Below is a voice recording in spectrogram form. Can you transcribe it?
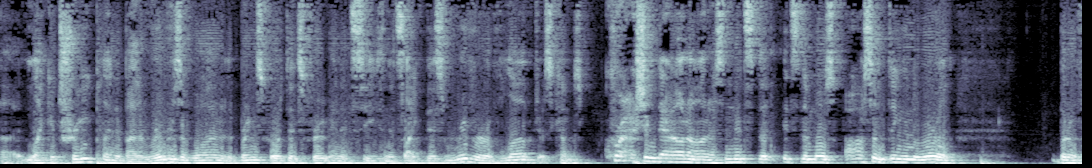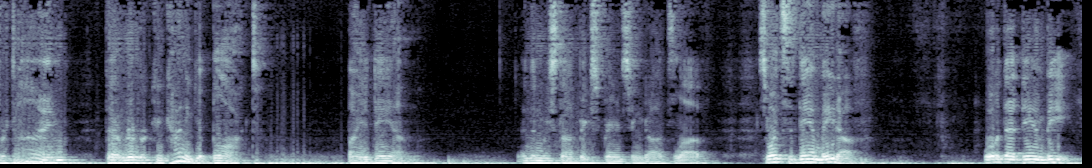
uh, like a tree planted by the rivers of water that brings forth its fruit in its season. It's like this river of love just comes crashing down on us, and it's the it's the most awesome thing in the world. But over time, that river can kind of get blocked by a dam. And then we stop experiencing God's love. So, what's the dam made of? What would that dam be?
